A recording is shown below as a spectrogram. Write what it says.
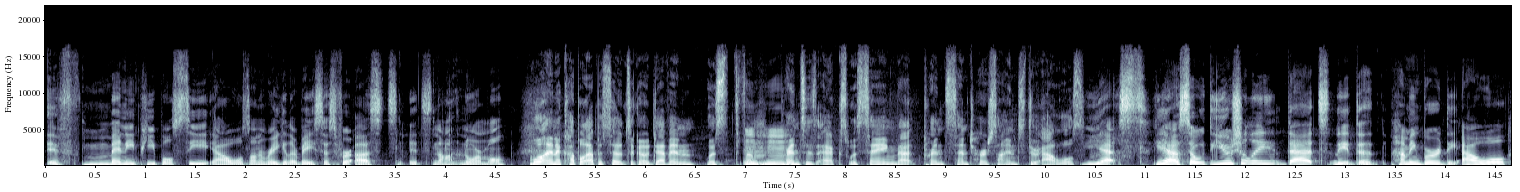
if many people see owls on a regular basis. For us, it's, it's not normal. Well, and a couple episodes ago, Devin was from Prince's ex was saying that Prince sent her signs through owls. Yes. Yeah. So usually that's the, the hummingbird, the owl,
